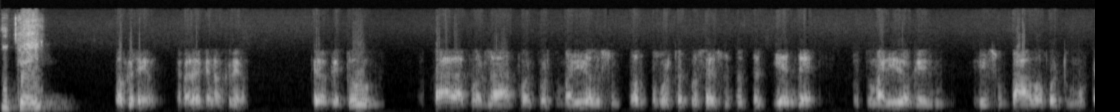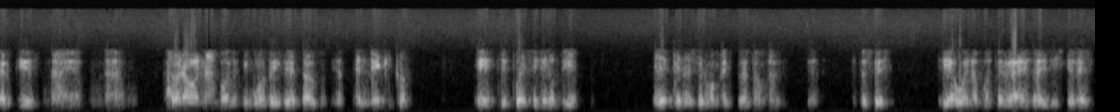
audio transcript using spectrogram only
Ok. No creo, la verdad es que no creo. Creo que tú, enojada por, la, por, por tu marido que es un tonto, por tu esposa que no te entiende, por tu marido que, es un vago, por tu mujer que es una, una cabrona, por decir como se dice en Estados Unidos, en México, este, puede ser que lo pienses. Pero este no es el momento de tomar decisiones. Entonces, sería bueno postergar esas decisiones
